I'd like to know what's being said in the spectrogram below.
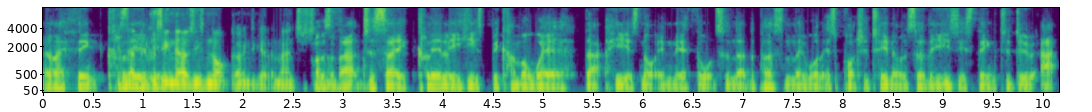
and I think clearly, is that because he knows he's not going to get the Manchester? I was about to say clearly he's become aware that he is not in their thoughts, and that the person they want is Pochettino, and so the easiest thing to do at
